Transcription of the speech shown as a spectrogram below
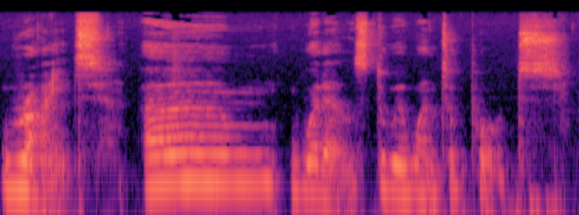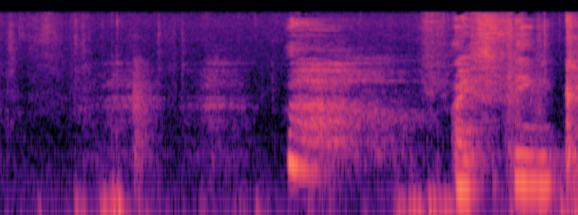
Right. Um, what else do we want to put? I think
